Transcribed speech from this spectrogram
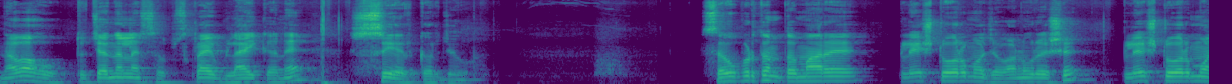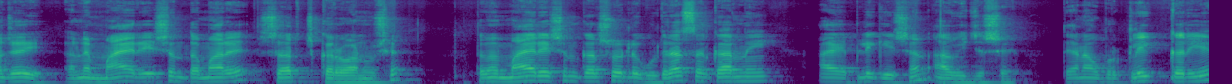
નવા હો તો ચેનલને સબસ્ક્રાઈબ લાઈક અને શેર કરજો. સૌપ્રથમ તમારે પ્લે સ્ટોરમાં જવાનું રહેશે. પ્લે સ્ટોરમાં જઈ અને માય રેશન તમારે સર્ચ કરવાનું છે. તમે માય રેશન કરશો એટલે ગુજરાત સરકારની આ એપ્લિકેશન આવી જશે. તેના ઉપર ક્લિક કરીએ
